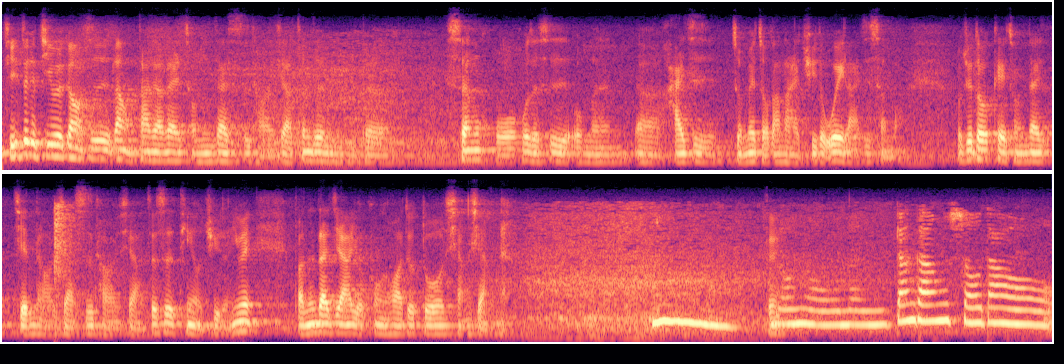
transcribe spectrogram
其实这个机会刚好是让大家再重新再思考一下，真正的生活或者是我们呃孩子准备走到哪里去的未来是什么。我觉得都可以重新再检讨一下、思考一下，这是挺有趣的。因为反正大家有空的话，就多想想。嗯，有有，我们刚刚收到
